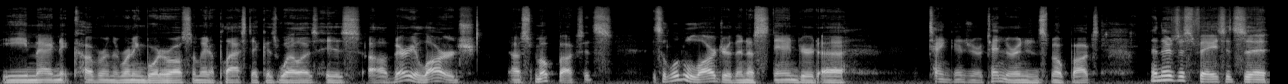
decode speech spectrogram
The magnet cover and the running board are also made of plastic, as well as his uh, very large uh, smoke box. It's it's a little larger than a standard uh, tank engine or tender engine smoke box. And there's this face. It's a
